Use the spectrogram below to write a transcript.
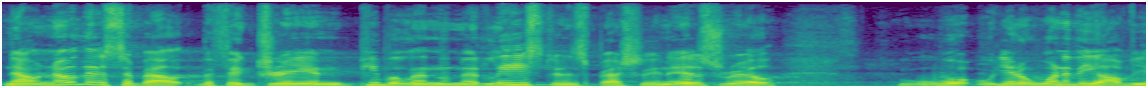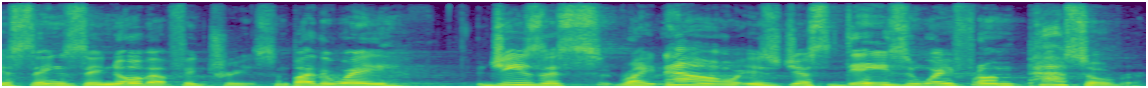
Now, know this about the fig tree, and people in the Middle East, and especially in Israel, you know, one of the obvious things they know about fig trees. And by the way, Jesus right now is just days away from Passover.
